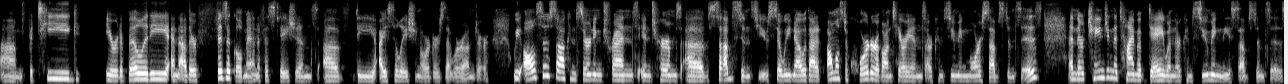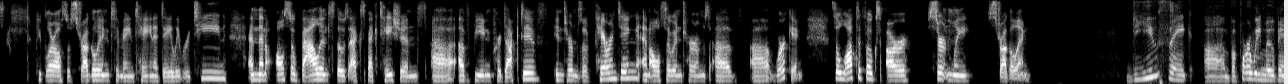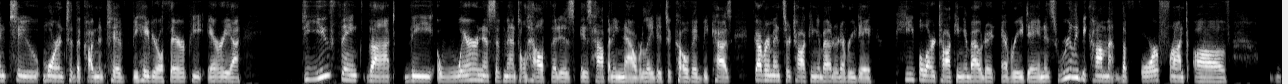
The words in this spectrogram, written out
um, fatigue, irritability and other physical manifestations of the isolation orders that we're under. We also saw concerning trends in terms of substance use. So we know that almost a quarter of Ontarians are consuming more substances, and they're changing the time of day when they're consuming these substances. People are also struggling to maintain a daily routine and then also balance those expectations uh, of being productive in terms of parenting and also in terms of uh, working. So lots of folks are certainly struggling. Do you think, uh, before we move into more into the cognitive behavioral therapy area, do you think that the awareness of mental health that is is happening now related to COVID, because governments are talking about it every day, people are talking about it every day, and it's really become the forefront of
